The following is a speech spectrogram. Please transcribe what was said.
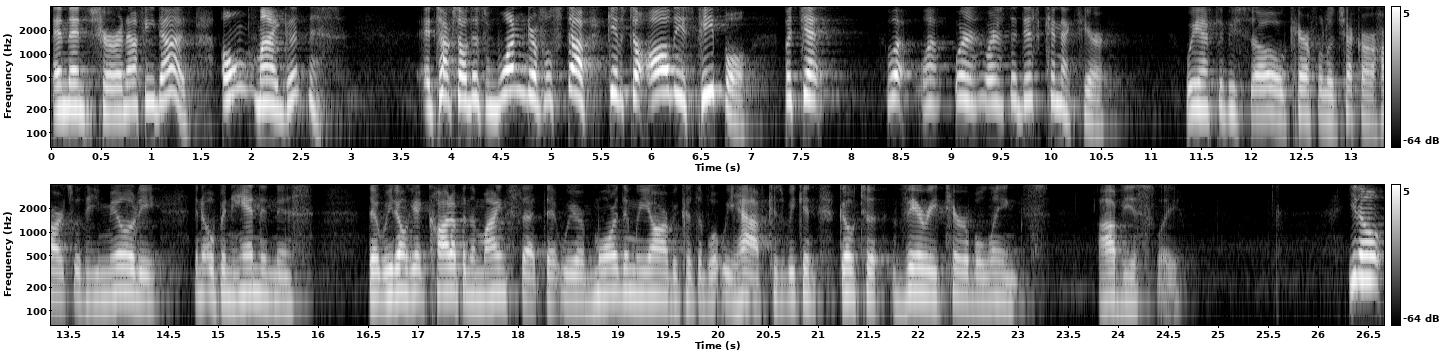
And then sure enough, he does. Oh my goodness. It talks all this wonderful stuff, gives to all these people, but yet, what, what, where, where's the disconnect here? We have to be so careful to check our hearts with humility and open handedness that we don't get caught up in the mindset that we are more than we are because of what we have, because we can go to very terrible lengths, obviously. You know,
